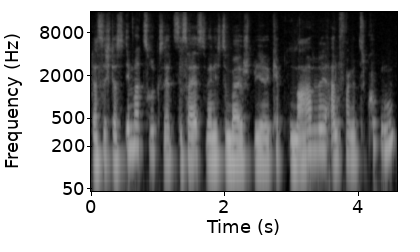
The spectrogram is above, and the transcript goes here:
dass sich das immer zurücksetzt. Das heißt, wenn ich zum Beispiel Captain Marvel anfange zu gucken,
